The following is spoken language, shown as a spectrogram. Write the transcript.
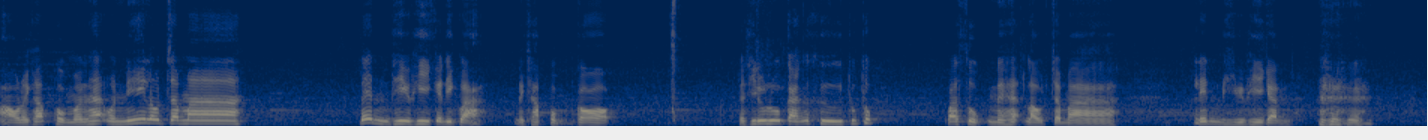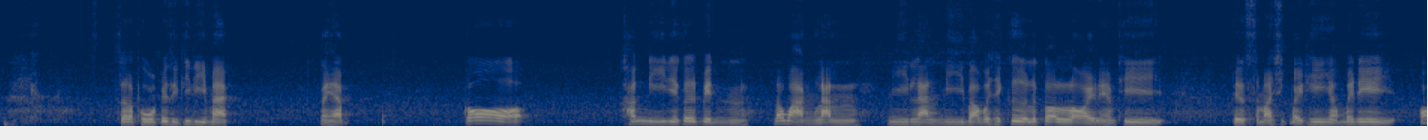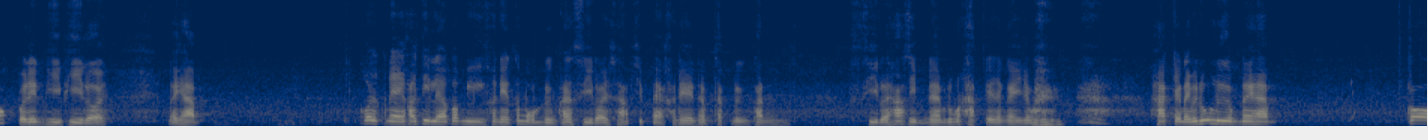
เอาเลยครับผมนะฮะวันนี้เราจะมาเล่น PVP กันดีกว่านะครับ ผมก็อย่างที่รู้ๆกันก็คือทุกๆวันศุกร์นะฮะเราจะมาเล่น PVP กันสำหรับผมมันเป็นสิ่งที่ดีมากนะครับ ก็ครั้งนี้เนี่ยก็จะเป็นระหว่างรันมีรันมีบาร์เบอร์เชเกอร์แล้วก็ลอยนะครับที่เป็นสมาชิกใหม่ที่ยังไม่ได้ออกไปเล่น PVP เลย นะครับก็คะแนนครั้งที่แล้วก็มีคะแนนทั้งหมด 1,438 คะแนนนะครับจาก 1,450นะครับไม่รู้มันหักได้ยังไงจะไม่หักจากไหนไม่รู้ลืมนะครับ ก็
